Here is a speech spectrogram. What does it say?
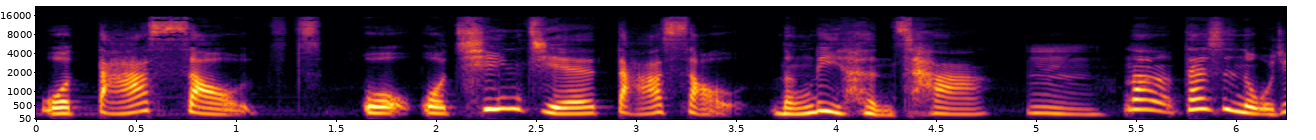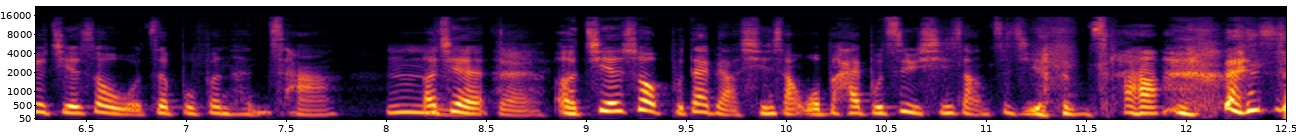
我打扫，我我清洁打扫能力很差，嗯，那但是呢，我就接受我这部分很差。嗯，而且对，呃，接受不代表欣赏，我们还不至于欣赏自己很差，但是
